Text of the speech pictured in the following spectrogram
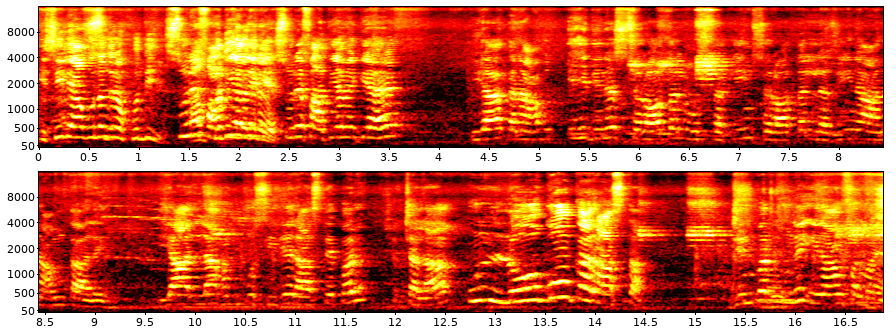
اسی لیے آپ انہوں نے خود ہی سورہ فاتحہ دیکھیں۔ سورہ فاتحہ میں کیا ہے؟ یا تنعبد اہدنا الصراط المستقیم صراط الذین انعمت علیہم یا اللہ ہم کو سیدھے راستے پر چلا ان لوگوں کا راستہ جن پر تُو نے انعام فرمایا۔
